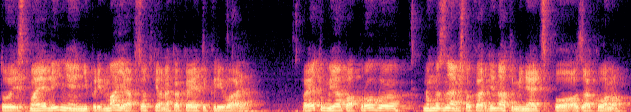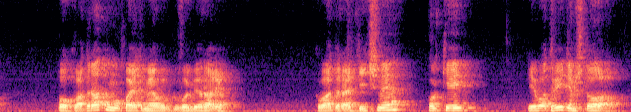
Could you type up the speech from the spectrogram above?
То есть моя линия не прямая, а все-таки она какая-то кривая. Поэтому я попробую. Но мы знаем, что координаты меняются по закону по квадратному, поэтому я выбираю квадратичные. Окей. И вот видим, что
